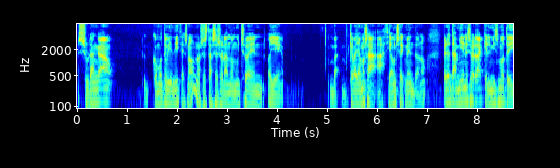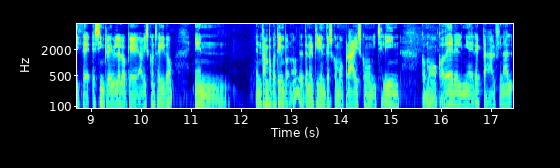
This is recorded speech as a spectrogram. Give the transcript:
Suranga, como tú bien dices, ¿no? Nos está asesorando mucho en, oye, que vayamos hacia un segmento, ¿no? Pero también es verdad que él mismo te dice, es increíble lo que habéis conseguido en, tan poco tiempo, ¿no? De tener clientes como Price, como Michelin, como Coder en línea directa. Al final,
